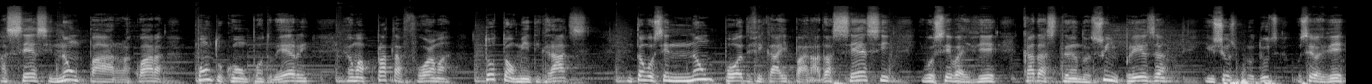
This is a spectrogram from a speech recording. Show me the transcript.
Acesse nãopararaquara.com.br. É uma plataforma totalmente grátis então você não pode ficar aí parado. Acesse e você vai ver, cadastrando a sua empresa e os seus produtos, você vai ver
